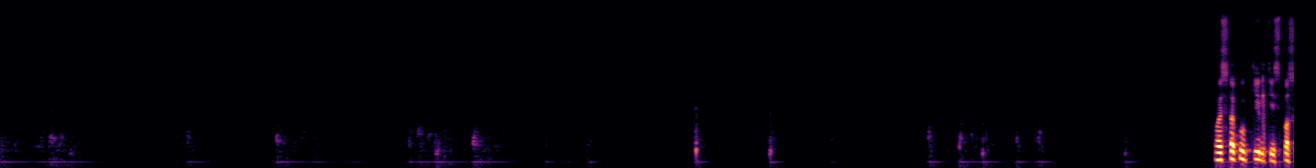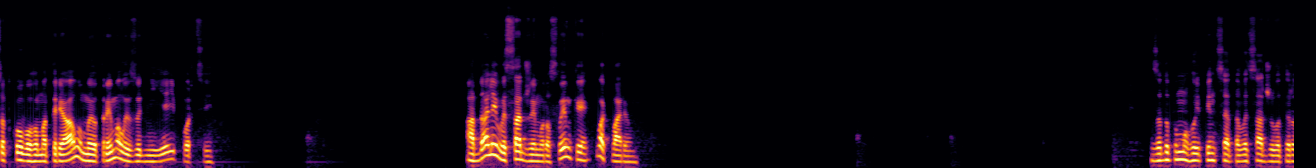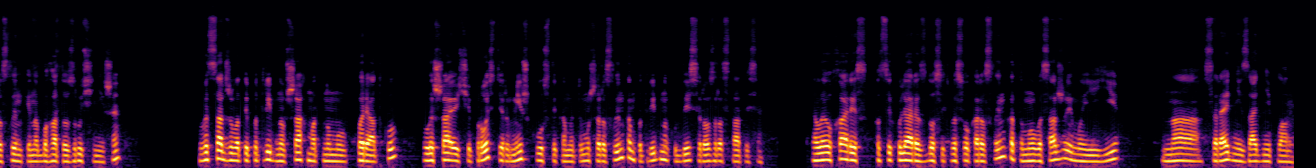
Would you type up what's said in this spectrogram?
Ось таку кількість посадкового матеріалу ми отримали з однієї порції. А далі висаджуємо рослинки в акваріум. За допомогою пінцета висаджувати рослинки набагато зручніше. Висаджувати потрібно в шахматному порядку, лишаючи простір між кустиками, тому що рослинкам потрібно кудись розростатися. Елеохаріс оцикулярис досить висока рослинка, тому висаджуємо її на середній задній план.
